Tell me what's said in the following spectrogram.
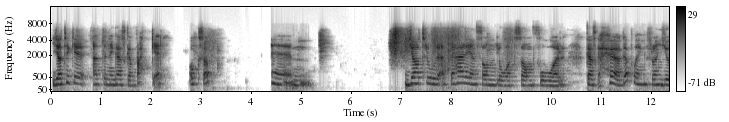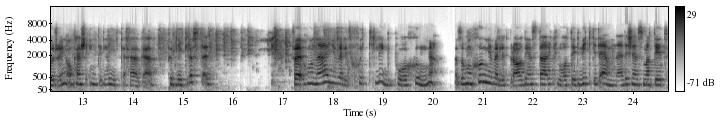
jag tycker att den är ganska vacker också. Ehm, jag tror att det här är en sån låt som får ganska höga poäng från juryn och kanske inte lika höga publikröster. För hon är ju väldigt skicklig på att sjunga. Alltså hon sjunger väldigt bra, det är en stark låt, det är ett viktigt ämne, det känns som att det är ett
